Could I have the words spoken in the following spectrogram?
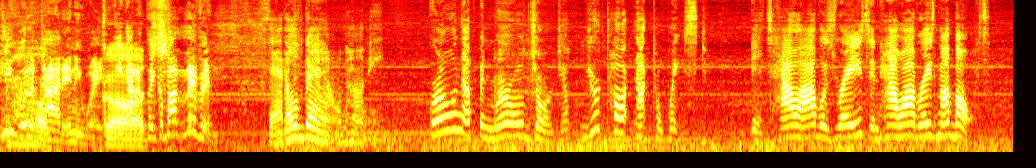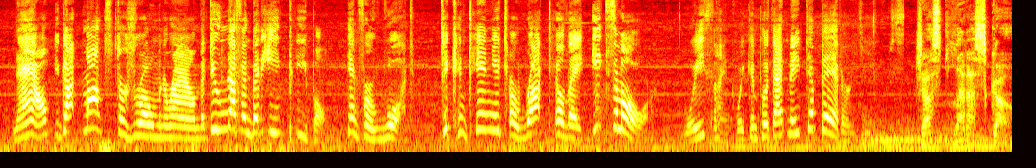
He would have Oh, died anyway. We gotta think about living. Settle down, honey. Growing up in rural Georgia, you're taught not to waste. It's how I was raised and how I raised my boys. Now, you got monsters roaming around that do nothing but eat people. And for what? To continue to rot till they eat some more. We think we can put that meat to better use. Just let us go.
